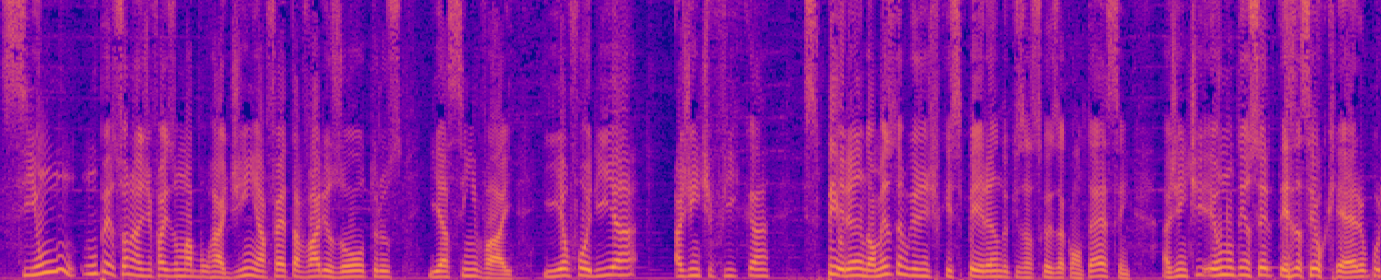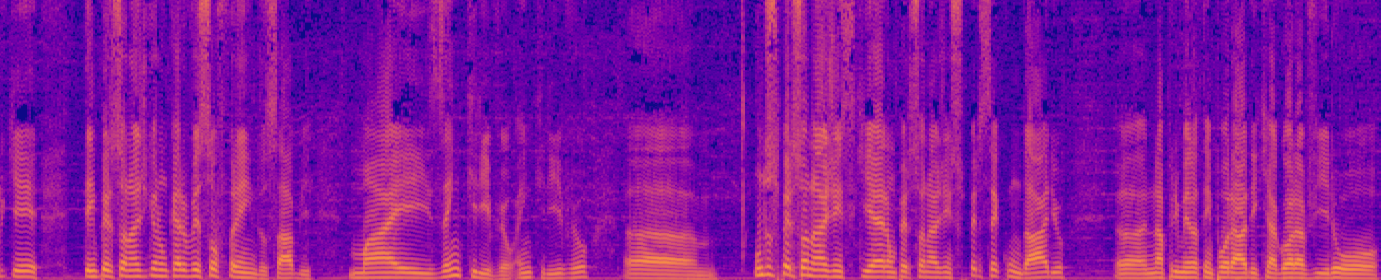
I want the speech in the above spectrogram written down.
se um, um personagem faz uma burradinha, afeta vários outros e assim vai. E euforia a gente fica esperando, ao mesmo tempo que a gente fica esperando que essas coisas acontecem, a gente, eu não tenho certeza se eu quero, porque tem personagem que eu não quero ver sofrendo, sabe? Mas é incrível, é incrível. Uh, um dos personagens que era um personagem super secundário uh, na primeira temporada e que agora virou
